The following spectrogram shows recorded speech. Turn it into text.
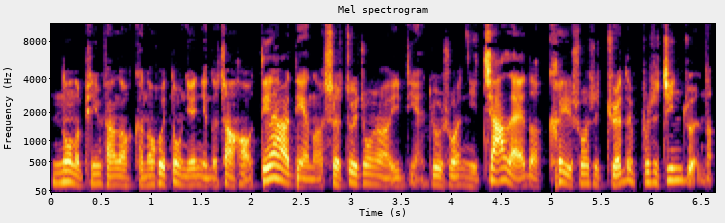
弄得频繁了，可能会冻结你的账号。第二点呢是最重要一点，就是说你加来的可以说是绝对不是精准的，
